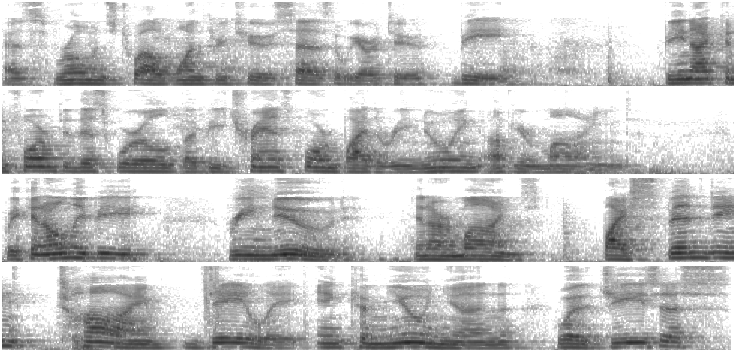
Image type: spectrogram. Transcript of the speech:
as Romans 12, 1 through 2 says that we are to be. Be not conformed to this world, but be transformed by the renewing of your mind. We can only be renewed in our minds by spending time daily in communion with Jesus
